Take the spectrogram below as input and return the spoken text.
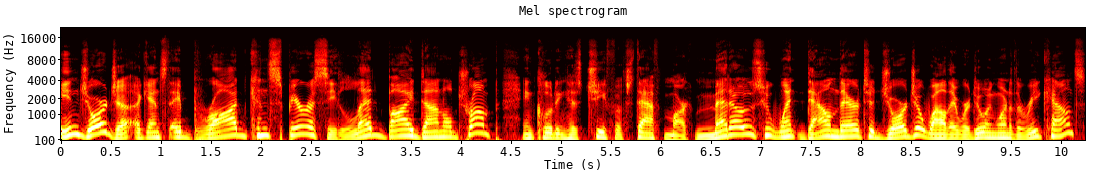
in Georgia against a broad conspiracy led by Donald Trump, including his chief of staff, Mark Meadows, who went down there to Georgia while they were doing one of the recounts,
